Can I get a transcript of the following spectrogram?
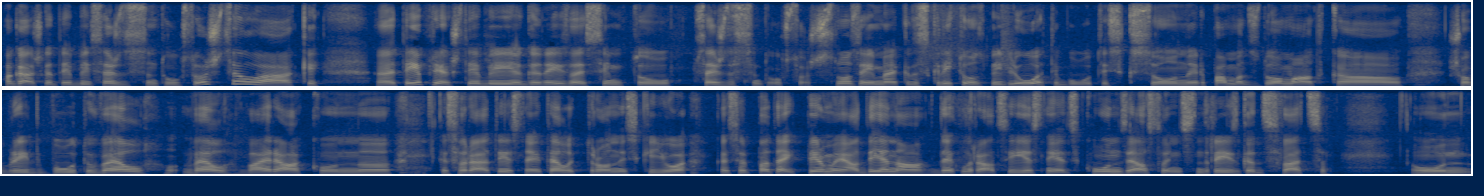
pagājušajā gadā tie bija 60 tūkstoši cilvēki. Tie iepriekš tie bija gan vai 160 tūkstoši. Tas nozīmē, ka tas kritums bija ļoti būtisks un ir pamats domāt, ka šobrīd būtu vēl, vēl vairāk, un, kas varētu iesniegt elektroniski, jo, kas var pateikt, pirmajā dienā deklarācija iesniedz kundze 83 gadus veca. Un,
